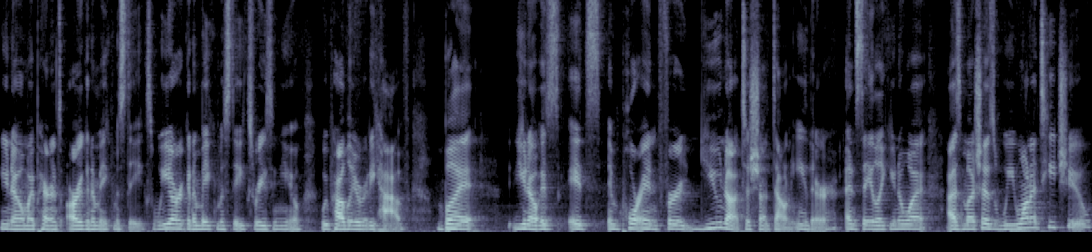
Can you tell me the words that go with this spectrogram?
You know, my parents are going to make mistakes. We are going to make mistakes raising you. We probably already have. But you know, it's it's important for you not to shut down either and say like, you know what, as much as we want to teach you,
